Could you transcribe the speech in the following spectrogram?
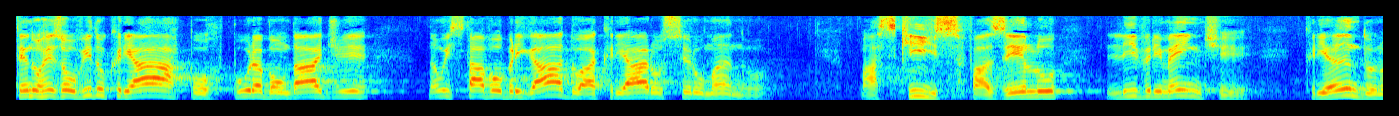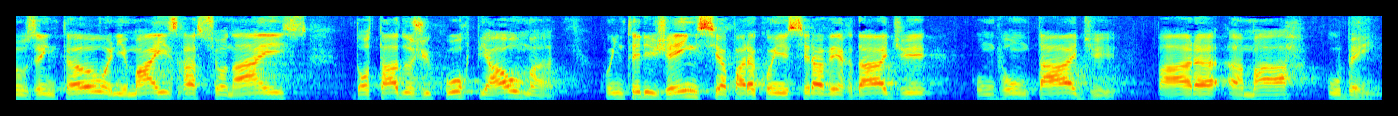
Tendo resolvido criar por pura bondade, não estava obrigado a criar o ser humano, mas quis fazê-lo livremente, criando-nos então animais racionais, dotados de corpo e alma, com inteligência para conhecer a verdade, com vontade para amar o bem.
